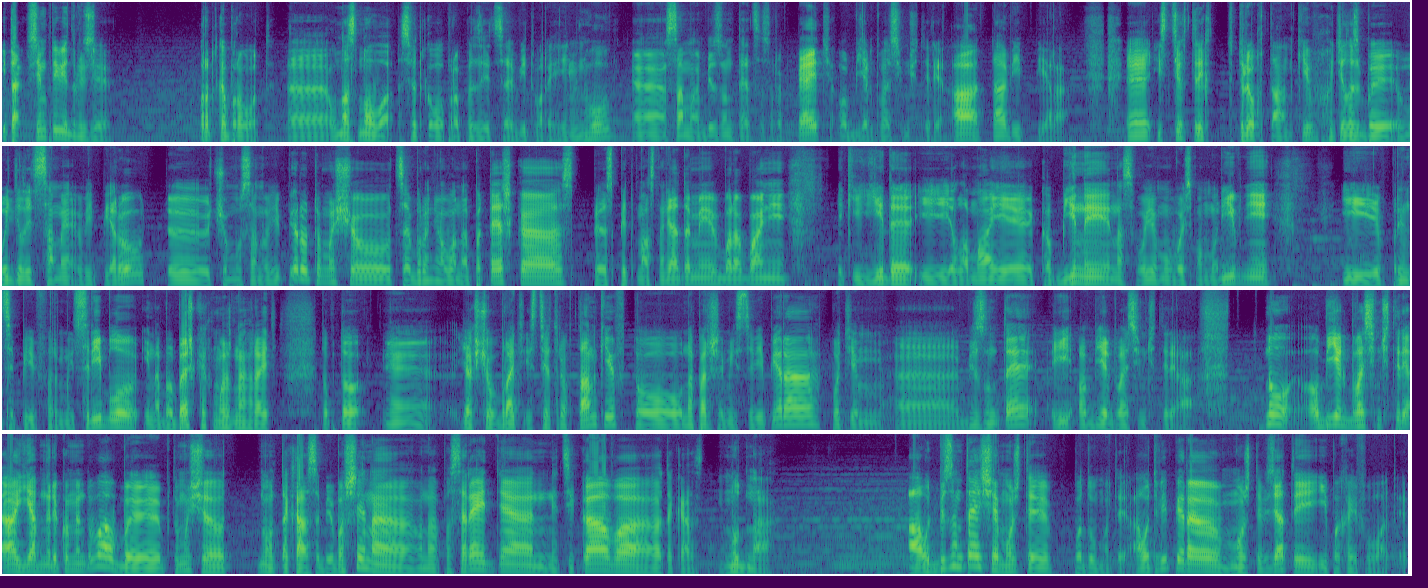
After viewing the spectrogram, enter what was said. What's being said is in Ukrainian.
І так, всім привіт, друзі. Короткопровод. Е, у нас нова святкова пропозиція від Wargaming. Е, саме Bison TC45, Об'єкт 274А та Віпера. Е, із цих трьох, трьох танків хотілося б виділити саме Віперу. Е, чому саме Віперу? Тому що це броньована ПТшка з, з п'ятьма снарядами в барабані, який їде і ламає кабіни на своєму восьмому рівні. І, в принципі, фармить срібло, і на ББшках можна грати. Тобто, е, якщо брати із цих трьох танків, то на перше місце Віпера, потім е, Бізонте і об'єкт 274А. Ну, об'єкт 274А я б не рекомендував би, тому що ну, така собі машина, вона посередня, нецікава, така нудна. А от Бізонте ще можете подумати. А от Віпера можете взяти і покайфувати.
